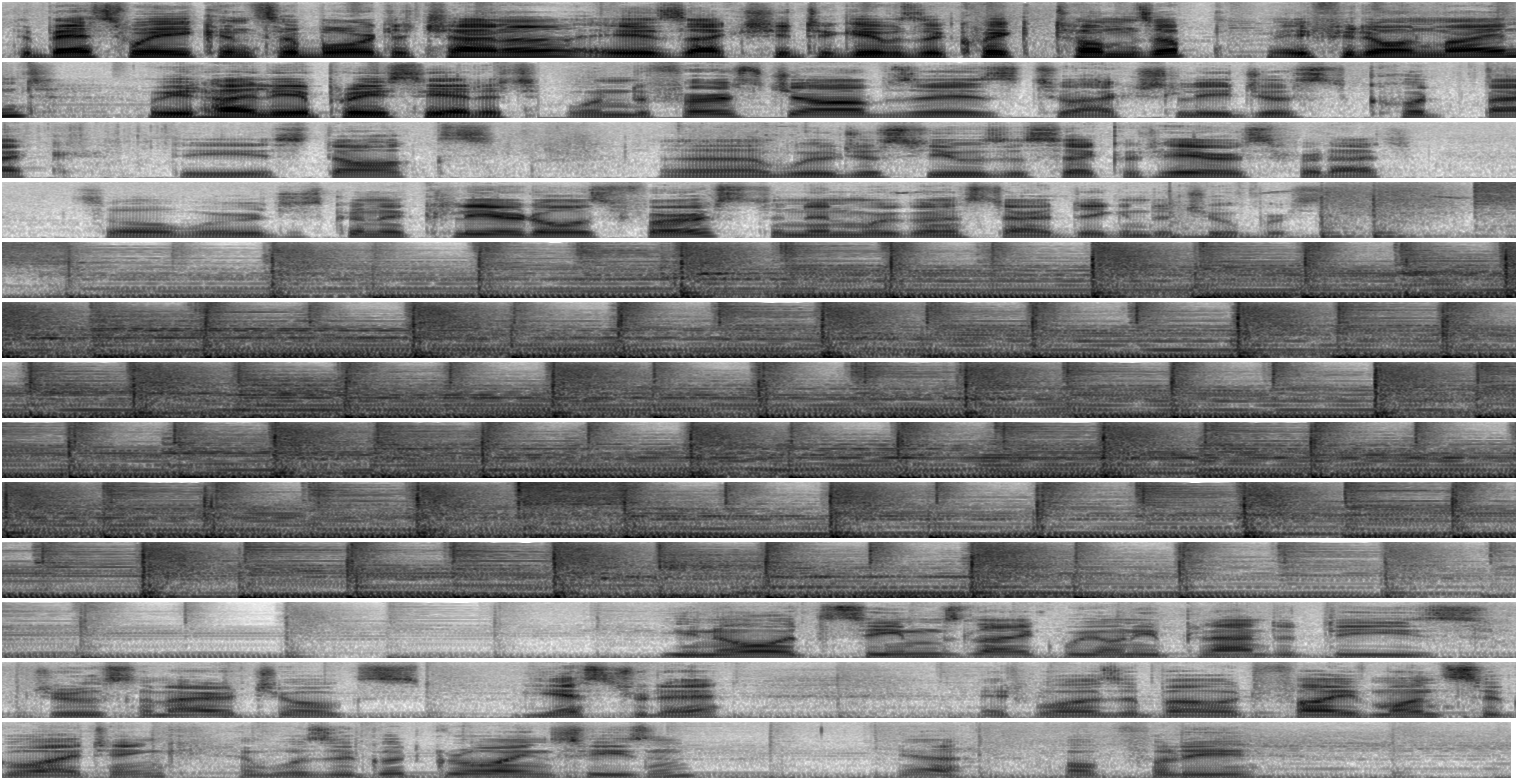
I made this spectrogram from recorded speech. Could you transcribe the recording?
The best way you can support the channel is actually to give us a quick thumbs up if you don't mind. We'd highly appreciate it. One of the first jobs is to actually just cut back the stalks. Uh, we'll just use the secateurs for that. So we're just going to clear those first and then we're going to start digging the tubers. It seems like we only planted these Jerusalem artichokes yesterday. It was about five months ago, I think. It was a good growing season. Yeah, hopefully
